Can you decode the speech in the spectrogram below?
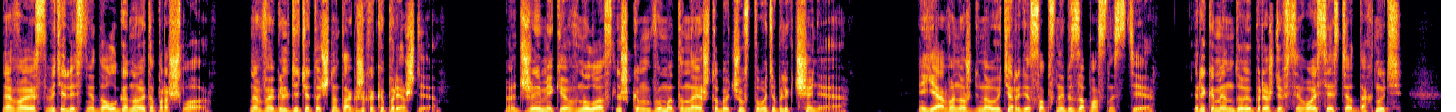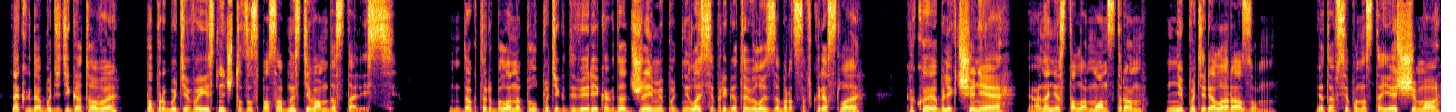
Вы светились недолго, но это прошло. Выглядите точно так же, как и прежде. Джейми кивнула, слишком вымотанная, чтобы чувствовать облегчение. «Я вынуждена уйти ради собственной безопасности. Рекомендую прежде всего сесть и отдохнуть, а когда будете готовы, попробуйте выяснить, что за способности вам достались». Доктор была на полпути к двери, когда Джейми поднялась и приготовилась забраться в кресло. Какое облегчение, она не стала монстром, не потеряла разум. Это все по-настоящему.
